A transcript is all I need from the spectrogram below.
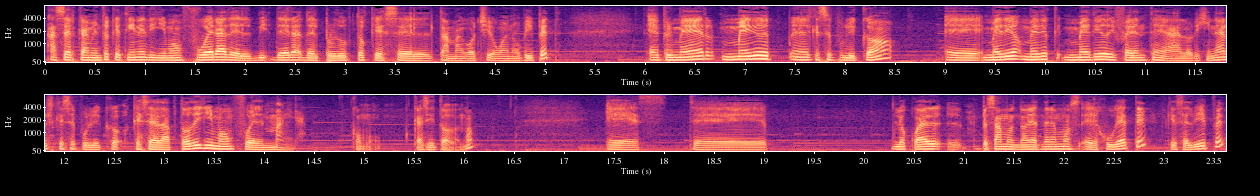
acercamiento que tiene Digimon fuera del, del producto que es el Tamagotchi o bueno, biped. El primer medio en el que se publicó, eh, medio, medio, medio diferente al original que se publicó, que se adaptó Digimon fue el manga, como casi todo, ¿no? Este, lo cual empezamos, ¿no? Ya tenemos el juguete, que es el biped,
